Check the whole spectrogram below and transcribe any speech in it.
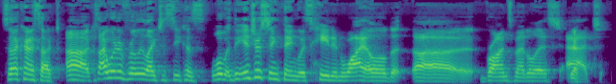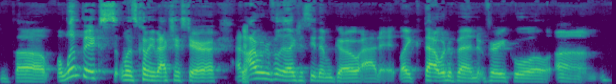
So that kind of sucked. Because I would have really liked to see. Because well, the interesting thing was Hayden Wilde, uh, bronze medalist Yeah. at the Olympics, was coming back to Xterra, and Yeah. I would have really liked to see them go at it. Like that would have been very cool. Um,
